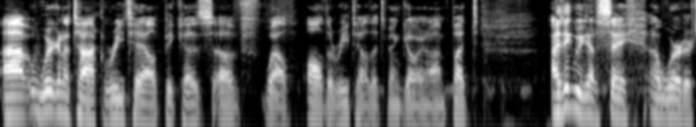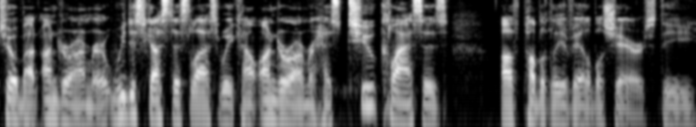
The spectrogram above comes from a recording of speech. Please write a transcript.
Uh, we're going to talk retail because of, well, all the retail that's been going on. But I think we got to say a word or two about Under Armour. We discussed this last week how Under Armour has two classes of publicly available shares the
